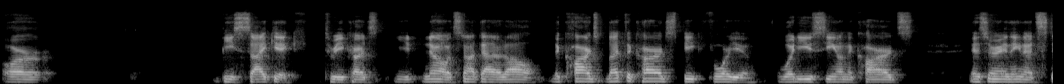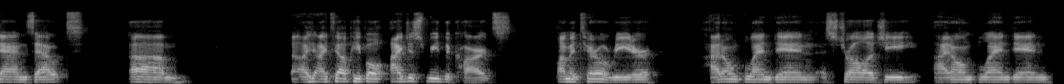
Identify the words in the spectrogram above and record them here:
or be psychic to read cards. You, no, it's not that at all. The cards, let the cards speak for you. What do you see on the cards? Is there anything that stands out? Um, I, I tell people, I just read the cards. I'm a tarot reader. I don't blend in astrology. I don't blend in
